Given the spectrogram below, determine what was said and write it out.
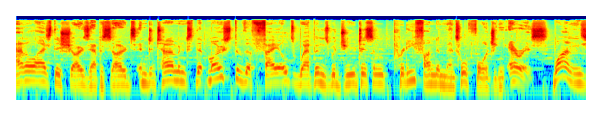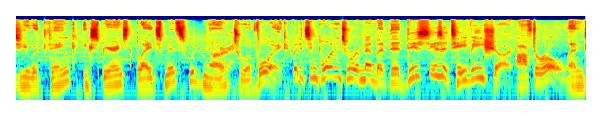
analyzed the show's episodes and determined that most of the failed weapons were due to some pretty fundamental forging errors. Ones you would think experienced bladesmiths would know to avoid. But it's important to remember that this is a TV show, after all, and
